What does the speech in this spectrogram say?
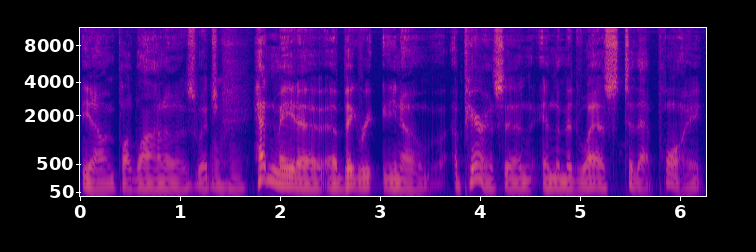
you know, and poblanos, which mm-hmm. hadn't made a, a big, re, you know, appearance in in the Midwest to that point.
